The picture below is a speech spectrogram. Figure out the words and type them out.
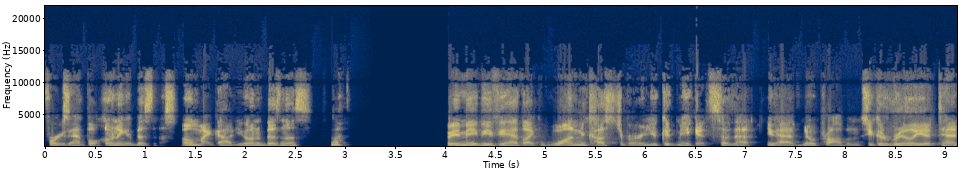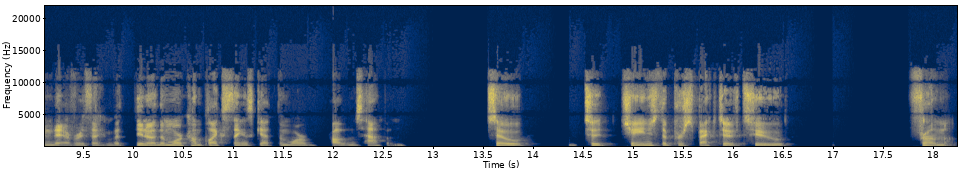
for example, owning a business. Oh my God, you own a business? I mean, maybe if you had like one customer, you could make it so that you had no problems. You could really attend to everything. But, you know, the more complex things get, the more problems happen. So to change the perspective to from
